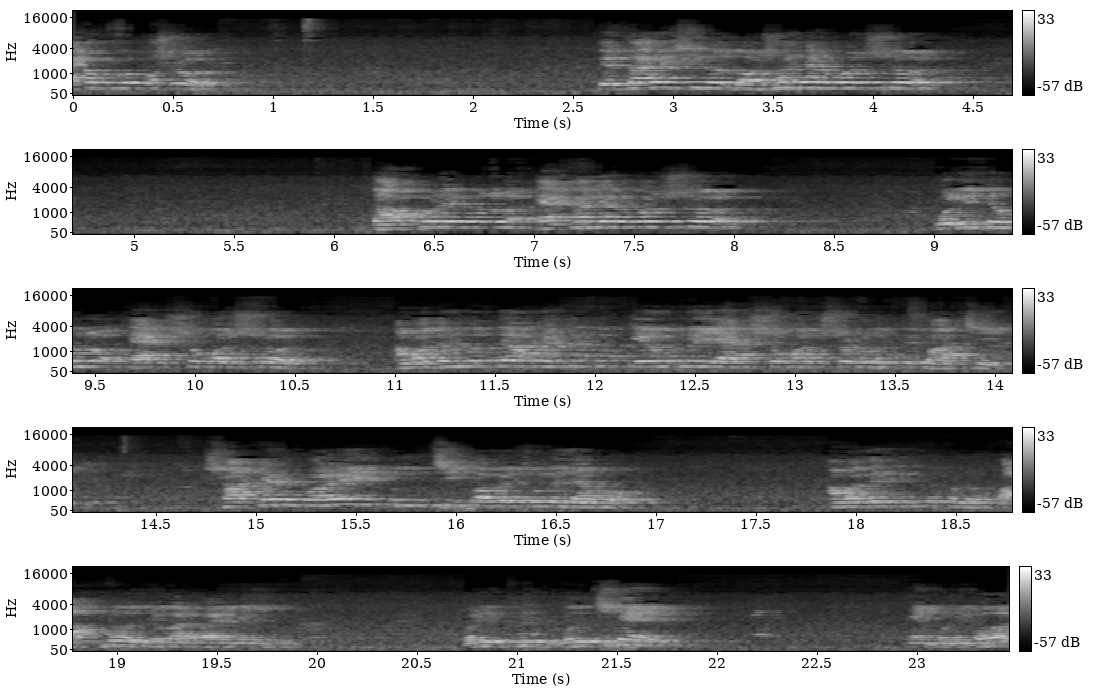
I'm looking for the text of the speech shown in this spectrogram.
এক লক্ষ বছর তেতারে ছিল দশ হাজার বছর, দাপরে হলো এক হাজার বছর, গলিতে হলো একশো বছর। আমাদের মধ্যে আমরা কিন্তু কেউ নেই একশো বছর হতে বাঁচি। ষাটের পরেই দুলছি কবে চলে যাব? আমাদের কিন্তু কোনো পাথেও জোগাড় হয়নি। পরীক্ষিত বলছেন, হে মনিবর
